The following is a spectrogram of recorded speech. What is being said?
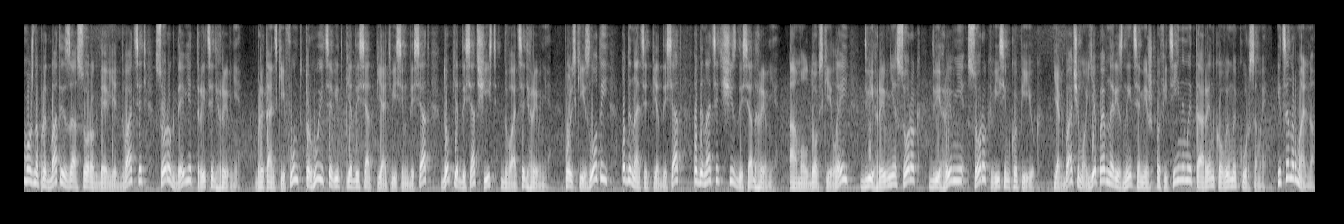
можна придбати за 49,20 49,30 гривні. Британський фунт торгується від 55,80 до 56,20 гривні. Польський злотий 11,50 11,60 гривні. А молдовський лей 2 гривні 40 2 гривні 48 копійок. Як бачимо, є певна різниця між офіційними та ринковими курсами. І це нормально.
